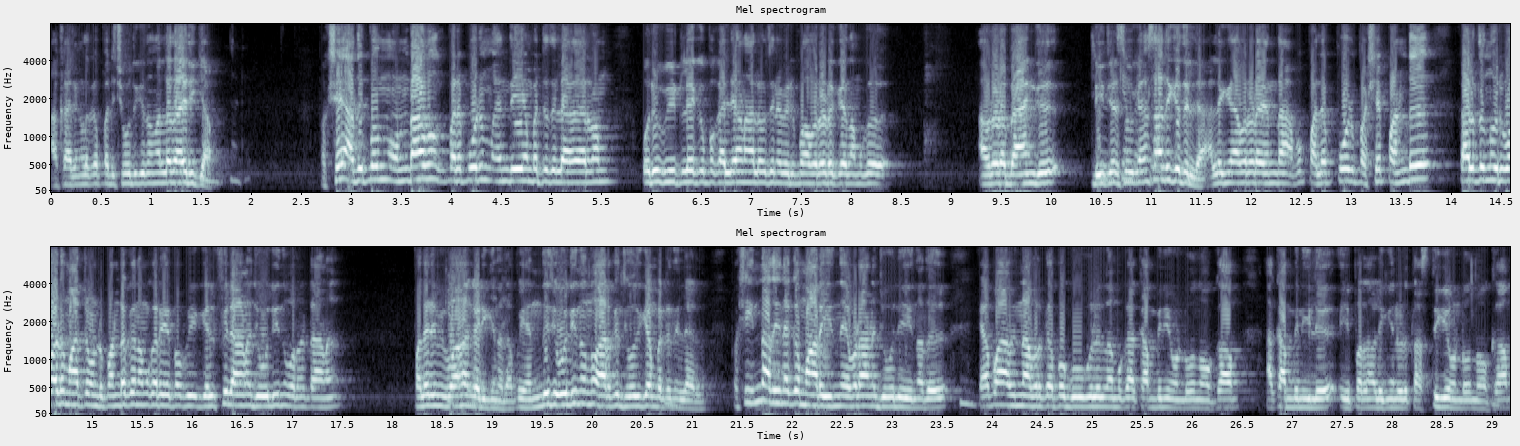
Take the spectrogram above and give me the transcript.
ആ കാര്യങ്ങളൊക്കെ പരിശോധിക്കുന്നത് നല്ലതായിരിക്കാം. പക്ഷേ അതിപ്പം ഉണ്ടാവും പലപ്പോഴും എന്ത് ചെയ്യാൻ പറ്റത്തില്ല. കാരണം ഒരു വീട്ടിലേക്ക് ഇപ്പോൾ കല്യാണാലോചന വരുമ്പോൾ അവരോടൊക്കെ നമുക്ക് അവരുടെ ബാങ്ക് ഡീറ്റെയിൽസ് ചോദിക്കാൻ സാധിക്കത്തില്ല. അല്ലെങ്കിൽ അവരുടെ എന്താ അപ്പോൾ പലപ്പോഴും പക്ഷേ പണ്ട് കാലത്തൊന്നും ഒരുപാട് മാറ്റമുണ്ട്. പണ്ടൊക്കെ നമുക്കറിയാം ഇപ്പോൾ ഈ ഗൾഫിലാണ് ജോലി എന്ന് പറഞ്ഞിട്ടാണ് പലരും വിവാഹം കഴിക്കുന്നത്. അപ്പോൾ എന്ത് ജോലി എന്നൊന്നും ആർക്കും ചോദിക്കാൻ പറ്റുന്നില്ലായിരുന്നു. പക്ഷെ ഇന്ന് അതിനൊക്കെ മാറി. ഇന്ന് എവിടെയാണ് ജോലി ചെയ്യുന്നത്? അപ്പോൾ ഇന്ന് അവർക്ക് അപ്പോൾ ഗൂഗിളിൽ നമുക്ക് ആ കമ്പനി ഉണ്ടോ എന്ന് നോക്കാം. ആ കമ്പനിയിൽ ഈ പറഞ്ഞ പോലെ ഇങ്ങനെ ഒരു തസ്തിക ഉണ്ടോ എന്ന് നോക്കാം.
